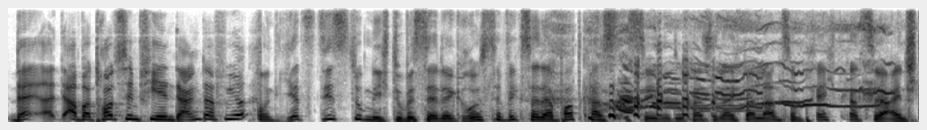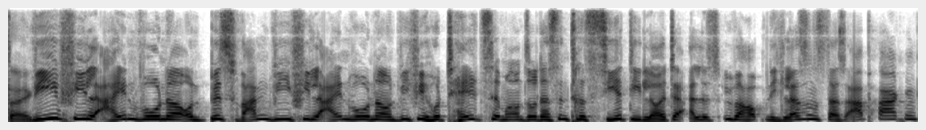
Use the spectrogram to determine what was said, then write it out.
Da, äh, aber trotzdem vielen Dank dafür. Und jetzt disst du mich. Du bist ja der größte Wichser der Podcast-Szene. du kannst ja gleich bei Lanz und Precht kannst du ja einsteigen. Wie viel Einwohner und bis wann wie viel Einwohner und wie viel Hotelzimmer und so, das interessiert die Leute alles überhaupt nicht. Lass uns das abhaken.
